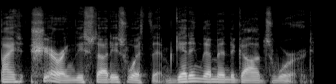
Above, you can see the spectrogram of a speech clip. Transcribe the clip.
by sharing these studies with them, getting them into God's Word.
